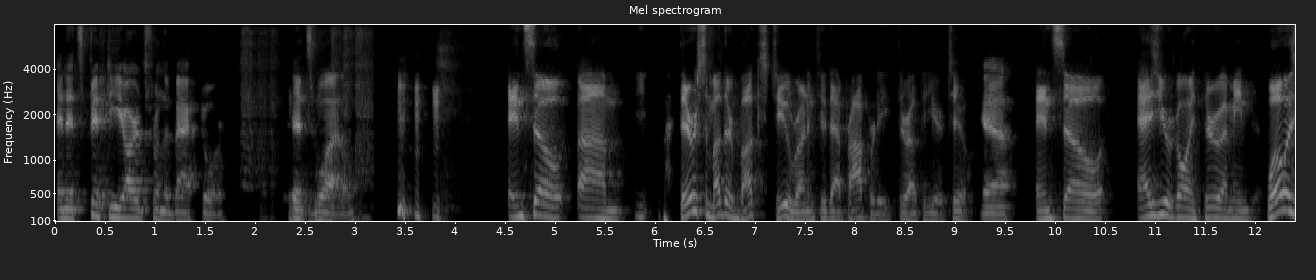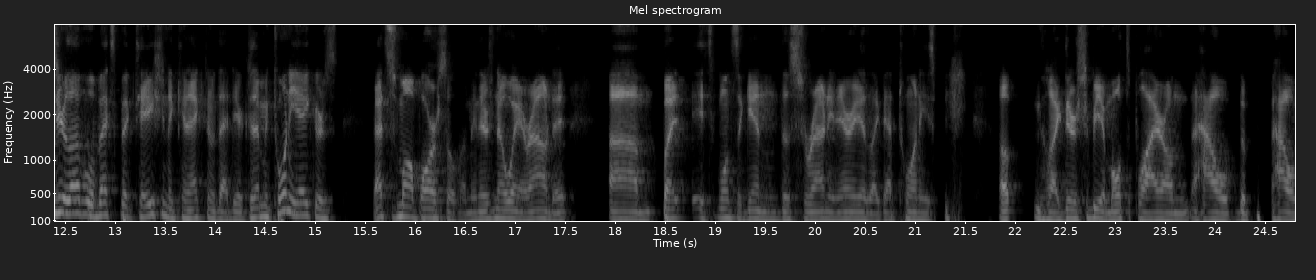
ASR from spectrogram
and it's 50 yards from the back door. It's wild. and so um, there were some other bucks too running through that property throughout the year too. Yeah. And so as you were going through, I mean, what was your level of expectation to connecting with that deer? Because I mean, 20 acres that's a small parcel. I mean, there's no way around it. Um, but it's once again the surrounding area like that 20s up like there should be a multiplier on how the how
